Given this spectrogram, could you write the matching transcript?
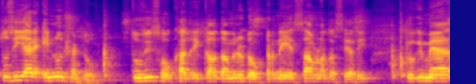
ਤੁਸੀਂ ਯਾਰ ਇਹਨੂੰ ਛੱਡੋ। ਤੁਸੀਂ ਸੌਖਾ ਤਰੀਕਾ ਉਹਦਾ ਮੈਨੂੰ ਡਾਕਟਰ ਨੇ ਇਸ ਹਿਸਾਬ ਨਾਲ ਦੱਸਿਆ ਸੀ, ਕਿਉਂਕਿ ਮੈਂ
